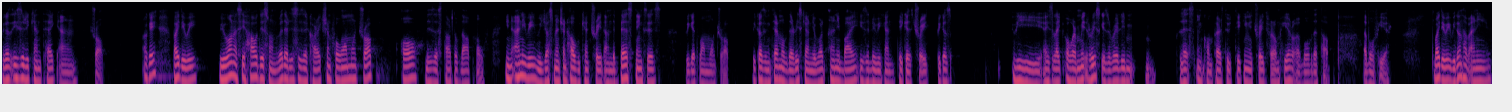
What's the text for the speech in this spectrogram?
because easily can tag and drop. Okay, by the way, we want to see how this one, whether this is a correction for one more drop or this is the start of the up move. In any way, we just mentioned how we can trade and the best things is we get one more drop because in terms of the risk and reward, any buy easily we can take a trade because we, it's like our risk is really less in compared to taking a trade from here above the top, above here. By the way, we don't have any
